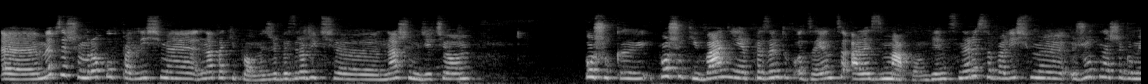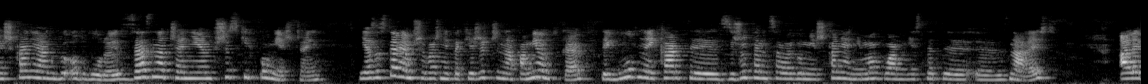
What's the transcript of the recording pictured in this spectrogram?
e, my w zeszłym roku wpadliśmy na taki pomysł, żeby zrobić e, naszym dzieciom poszuki, poszukiwanie prezentów od zająca, ale z mapą, więc narysowaliśmy rzut naszego mieszkania jakby od góry z zaznaczeniem wszystkich pomieszczeń. Ja zostawiam przeważnie takie rzeczy na pamiątkę. Tej głównej karty z rzutem całego mieszkania nie mogłam niestety y, znaleźć, ale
